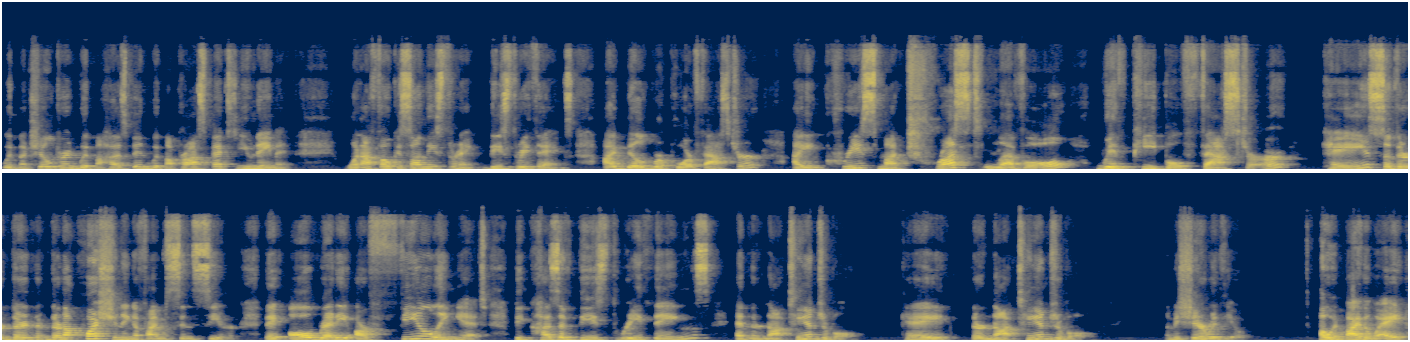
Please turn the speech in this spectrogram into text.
with my children, with my husband, with my prospects, you name it. When I focus on these three, these three things, I build rapport faster. I increase my trust level with people faster okay? So they're they're they're not questioning if i'm sincere. They already are feeling it because of these three things and they're not tangible okay? They're not tangible. Let me share with you. Oh and by the way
